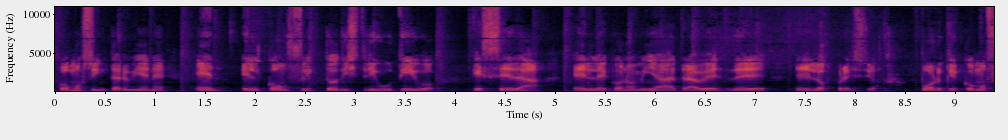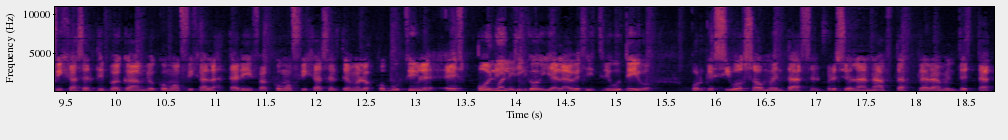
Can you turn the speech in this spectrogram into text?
cómo se interviene en el conflicto distributivo que se da en la economía a través de eh, los precios. Porque cómo fijas el tipo de cambio, cómo fijas las tarifas, cómo fijas el tema de los combustibles, es político, y a la vez distributivo. Porque si vos aumentás el precio de las naftas, claramente está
